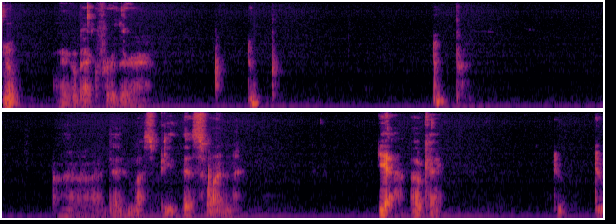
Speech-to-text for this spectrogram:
Nope, I'm going to go back further. Doop. Doop. Uh, that must be this one. Yeah, okay. Doop, doop.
